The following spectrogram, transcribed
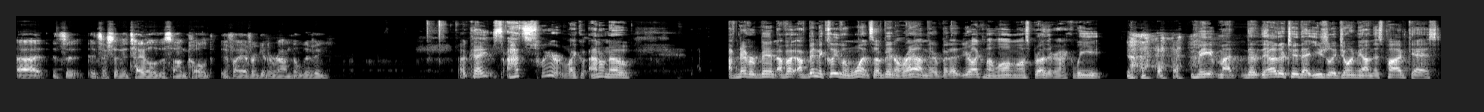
Uh, it's a, it's actually the title of the song called "If I Ever Get Around to Living." Okay. I swear, like, I don't know. I've never been, I've, I've been to Cleveland once. I've been around there, but uh, you're like my long lost brother. Like we, me, my, the, the other two that usually join me on this podcast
